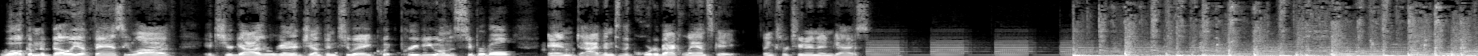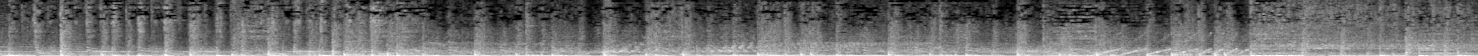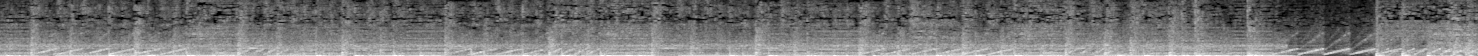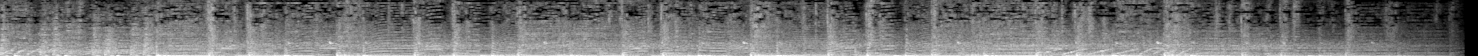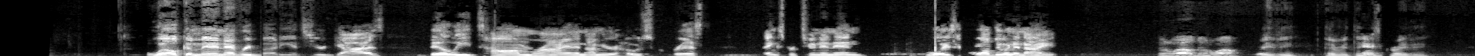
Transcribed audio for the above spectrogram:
Welcome to Belly Up Fantasy Live. It's your guys. We're going to jump into a quick preview on the Super Bowl and dive into the quarterback landscape. Thanks for tuning in, guys. Welcome in, everybody. It's your guys, Billy, Tom, Ryan, and I'm your host, Chris. Thanks for tuning in. Boys, how y'all doing tonight? Doing well, doing well. Gravy. Everything is gravy.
